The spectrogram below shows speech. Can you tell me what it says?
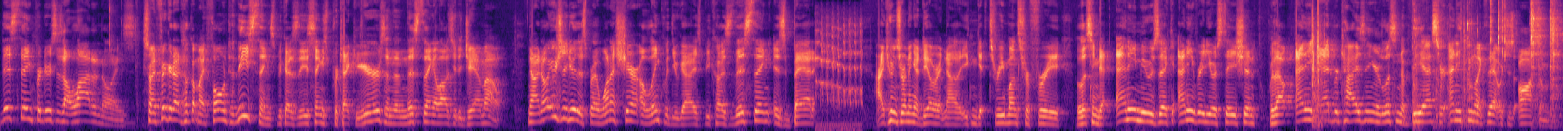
This thing produces a lot of noise. So I figured I'd hook up my phone to these things because these things protect your ears and then this thing allows you to jam out. Now I don't usually do this, but I wanna share a link with you guys because this thing is bad iTunes running a deal right now that you can get three months for free listening to any music, any radio station without any advertising or listen to BS or anything like that, which is awesome.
